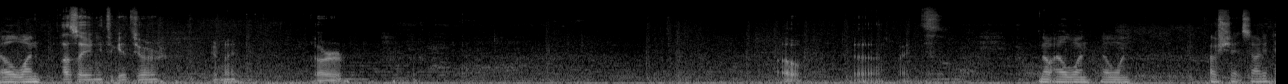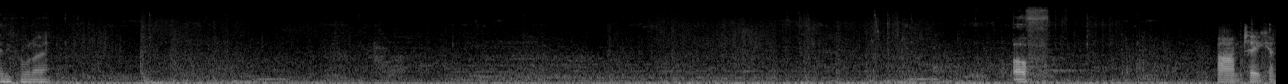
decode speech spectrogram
L one. That's Plaza, you need to get your your knight. No L one. L one. oh shit! So I didn't hear the call out. Off. I'm taken.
